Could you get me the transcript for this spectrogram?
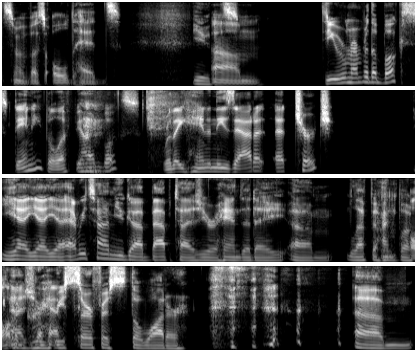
some of us old heads. Youths. Um, do you remember the books, Danny? The Left Behind books? Were they handing these out at, at church? Yeah, yeah, yeah. Every time you got baptized, you were handed a um, Left Behind book as you resurfaced the water. um,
